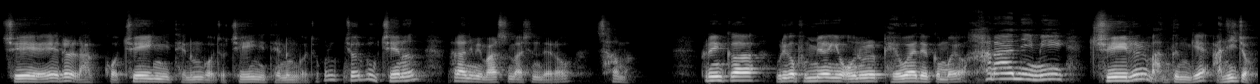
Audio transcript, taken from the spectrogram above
죄를 낳고 죄인이 되는 거죠. 죄인이 되는 거죠. 그리고 결국 죄는 하나님이 말씀하신 대로 사망. 그러니까 우리가 분명히 오늘 배워야 될 건 뭐예요? 하나님이 죄를 만든 게 아니죠.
